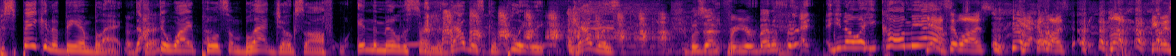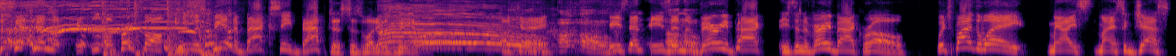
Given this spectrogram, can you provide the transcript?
speaking of being black, Dr. White pulled some black jokes off in the middle of the sermon. That was completely. That was. Was that for your benefit? You know what? He called me out. Yes, it was. Yeah, it was. Look, he was sitting in the. it- first of all, he was being a backseat Baptist, is what he was being. Oh! Okay. Uh oh. He's in. He's in the very back. He's in the very back row. Which, by the way, may I may I suggest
